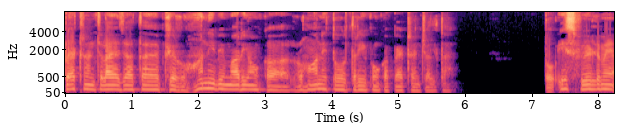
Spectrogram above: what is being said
पैटर्न चलाया जाता है, फिर रूहानी बीमारियों का, रूहानी तौर तरीक़ों का पैटर्न चलता है। तो इस फ़ील्ड में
